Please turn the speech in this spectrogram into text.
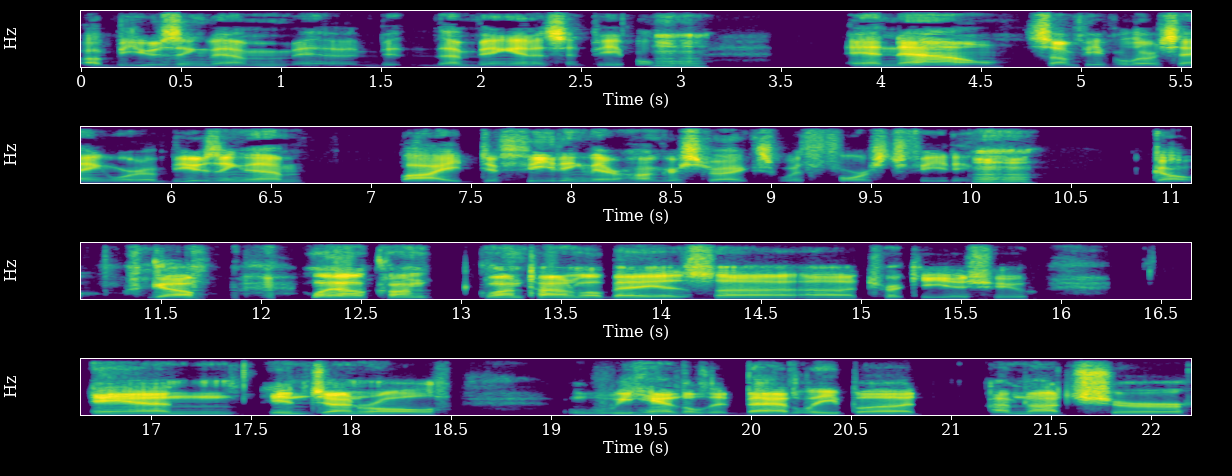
abusing them, uh, them being innocent people. Mhm. And now some people are saying we're abusing them by defeating their hunger strikes with forced feeding. hmm Go. Go. well, Guan- Guantanamo Bay is uh, a tricky issue, and in general, we handled it badly. But I'm not sure.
